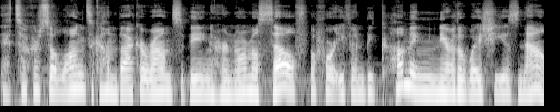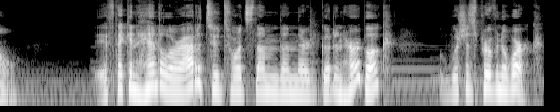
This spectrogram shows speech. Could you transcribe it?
It took her so long to come back around to being her normal self before even becoming near the way she is now. If they can handle her attitude towards them, then they're good in her book, which has proven to work,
